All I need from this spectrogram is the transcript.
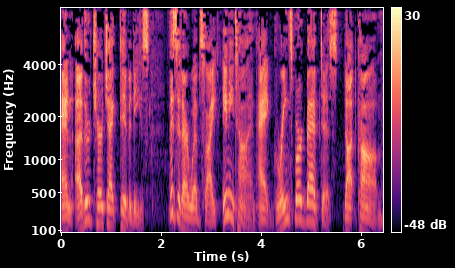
and other church activities, visit our website anytime at greensburgbaptist.com.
